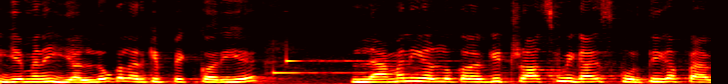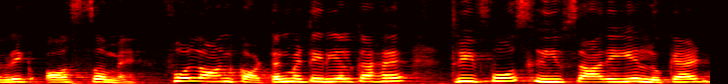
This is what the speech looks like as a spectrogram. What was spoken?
ये मैंने येलो कलर की पिक करी है। लेमन येलो कलर की ट्रस्ट में गाइस कुर्ती का फैब्रिक ऑसम है। फुल ऑन कॉटन मटेरियल का है। थ्री फोर स्लीव्स आ रही है लुक एट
